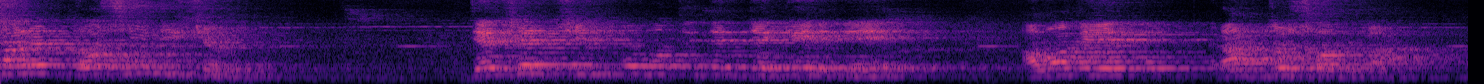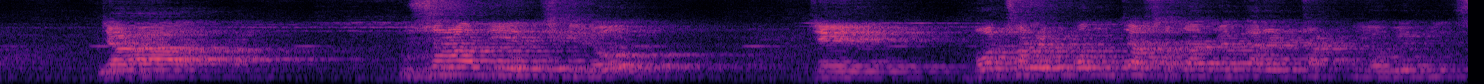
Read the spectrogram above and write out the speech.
সালের দশই ডিসেম্বর দেশের শিল্পপতিদের ডেকে এনে আমাদের রাজ্য সরকার যারা ঘোষণা দিয়েছিল যে বছরে পঞ্চাশ হাজার বেকারের চাকরি হবে, মিস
